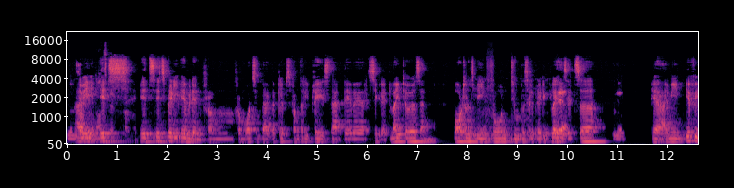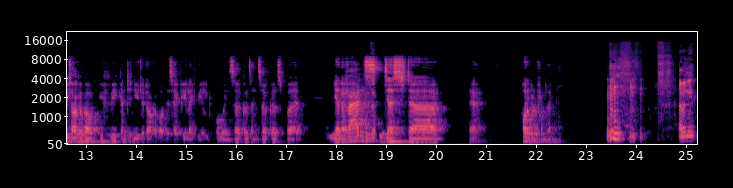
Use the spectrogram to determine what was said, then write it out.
was I mean, it's it's it's pretty evident from from watching back the clips from the replays that there were cigarette lighters and bottles being thrown to the celebrating players. Yeah. It's uh Yeah. yeah, I mean, if we talk about if we continue to talk about this, I feel like we'll go in circles and circles. But yeah, the fans just uh yeah, horrible from them. I mean,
